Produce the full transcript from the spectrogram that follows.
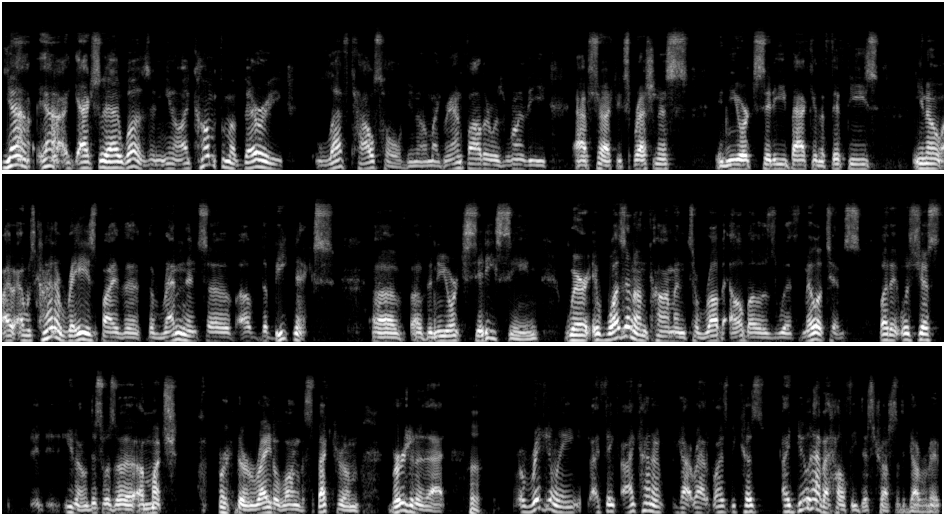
Yeah, yeah, actually I was. And, you know, I come from a very left household. You know, my grandfather was one of the abstract expressionists in New York City back in the 50s. You know, I, I was kind of raised by the the remnants of of the beatniks of of the New York City scene, where it wasn't uncommon to rub elbows with militants, but it was just, you know, this was a, a much further right along the spectrum version of that originally, I think I kind of got radicalized because I do have a healthy distrust of the government.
